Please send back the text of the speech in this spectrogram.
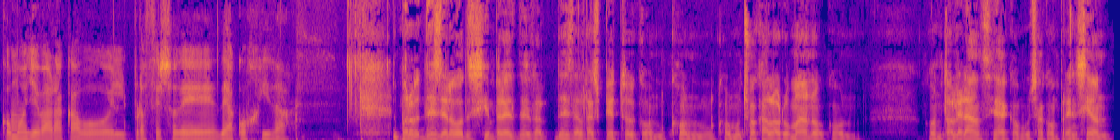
cómo llevar a cabo el proceso de, acogida. Bueno, desde luego, siempre desde, el respeto, con, con, con, mucho calor humano, con, con tolerancia, con mucha comprensión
